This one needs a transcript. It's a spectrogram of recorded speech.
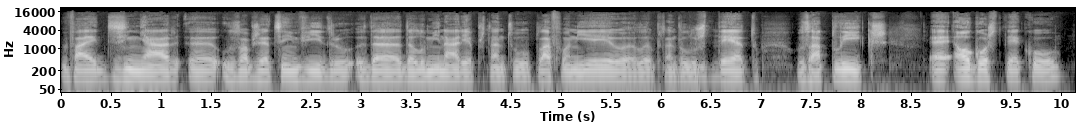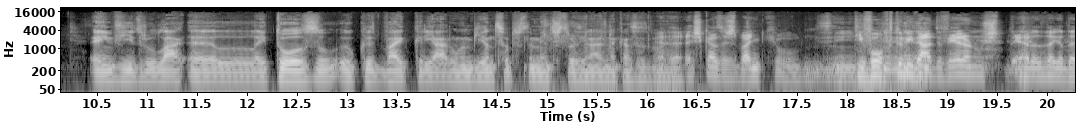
vai desenhar uh, os objetos em vidro da, da luminária, portanto, o plafonnier, portanto, a luz de uhum. teto, os apliques, uh, ao gosto de Eco, em vidro la, uh, leitoso, o que vai criar um ambiente absolutamente extraordinário na casa de banho. As casas de banho que eu Sim. tive a oportunidade de ver eram, eram da, da,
